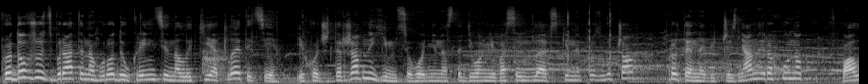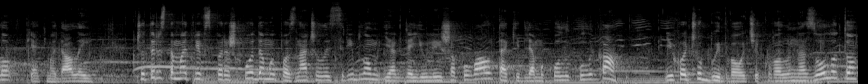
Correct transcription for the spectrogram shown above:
Продовжують збирати нагороди українці на легкій атлетиці. І хоч державний гімн сьогодні на стадіоні Василь Левський не прозвучав, проте на вітчизняний рахунок впало 5 медалей. 400 метрів з перешкодами позначили сріблом як для Юлії Шаповал, так і для Миколи Кулика. І хоч обидва очікували на золото,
